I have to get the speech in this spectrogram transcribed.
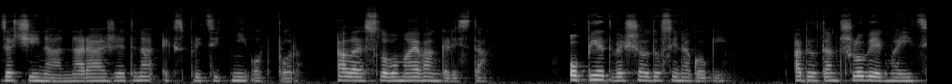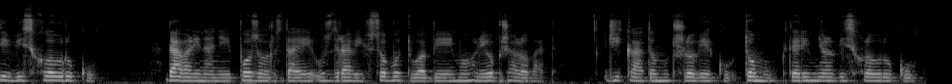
Začíná narážet na explicitní odpor. Ale slovo má evangelista. Opět vešel do synagogy. A byl tam člověk mající vyschlou ruku. Dávali na něj pozor, zda jej uzdraví v sobotu, aby jej mohli obžalovat. Říká tomu člověku, tomu, který měl vyschlou ruku –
